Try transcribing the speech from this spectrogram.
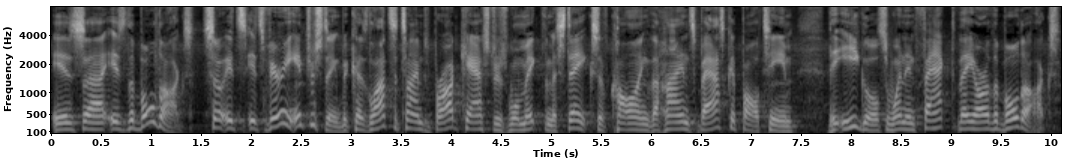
is uh, is the Bulldogs. So it's it's very interesting because lots of times broadcasters will make the mistakes of calling the Hinds basketball team the Eagles when in fact they are the Bulldogs.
